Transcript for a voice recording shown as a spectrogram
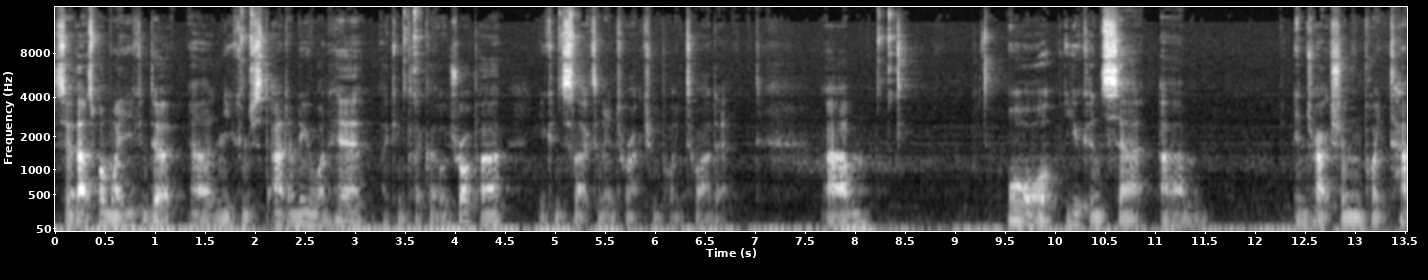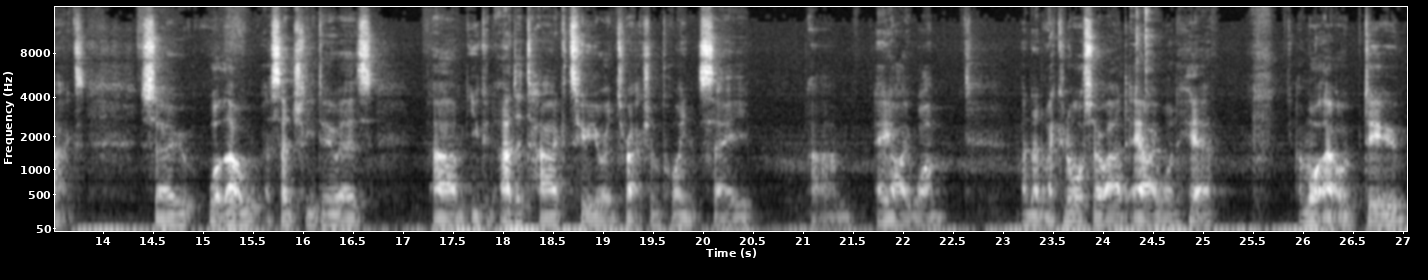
so that's one way you can do it, and you can just add a new one here. I can click little dropper, you can select an interaction point to add it. Um, or you can set um, interaction point tags. So what that will essentially do is um, you can add a tag to your interaction point, say um, AI1, and then I can also add AI1 here. And what that will do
